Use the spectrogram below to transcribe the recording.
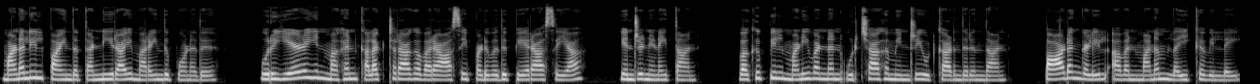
மணலில் பாய்ந்த தண்ணீராய் மறைந்து போனது. ஒரு ஏழையின் மகன் கலெக்டராக வர ஆசைப்படுவது பேராசையா? என்று நினைத்தான். வகுப்பில் மணிவண்ணன் உற்சாகமின்றி உட்கார்ந்திருந்தான். பாடங்களில் அவன் மனம் லயிக்கவில்லை.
